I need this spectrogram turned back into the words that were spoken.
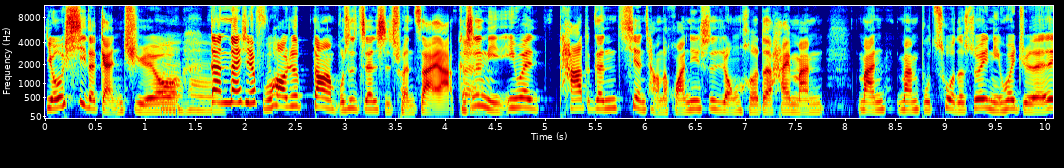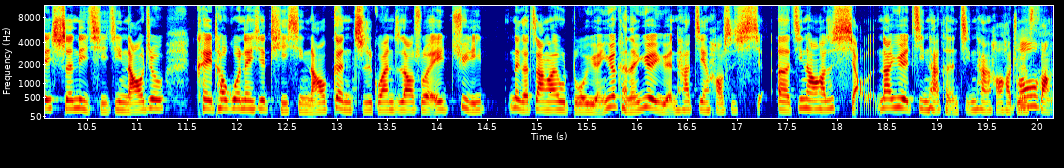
游戏的感觉哦。但那些符号就当然不是真实存在啊。可是你因为它跟现场的环境是融合的，还蛮蛮蛮不错的，所以你会觉得哎身临其境，然后就可以透过那些提醒，然后更直观知道说，哎，距离。那个障碍物多远？因为可能越远，它箭号是小，呃，惊叹号是小了。那越近，它可能惊叹号它就会放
